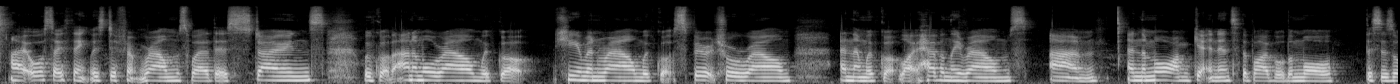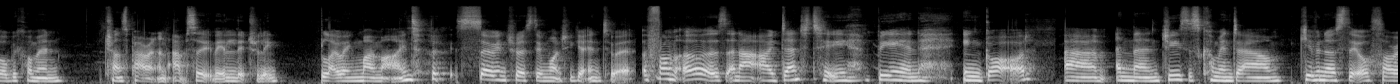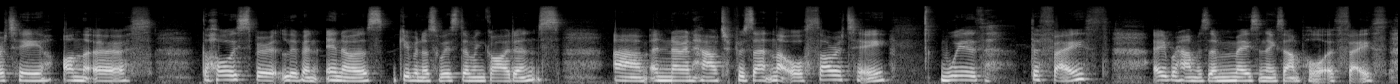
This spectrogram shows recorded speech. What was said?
I also think there's different realms where there's stones. We've got the animal realm, we've got human realm, we've got spiritual realm, and then we've got like heavenly realms. Um, and the more I'm getting into the Bible, the more this is all becoming transparent and absolutely, literally blowing my mind. it's so interesting once you get into it. From us and our identity being in God, um, and then Jesus coming down, giving us the authority on the earth the Holy Spirit living in us, giving us wisdom and guidance, um, and knowing how to present that authority with the faith. Abraham is an amazing example of faith,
